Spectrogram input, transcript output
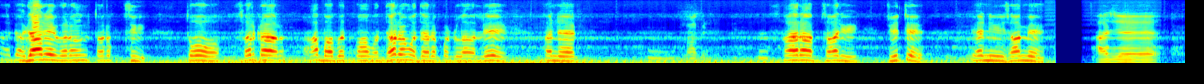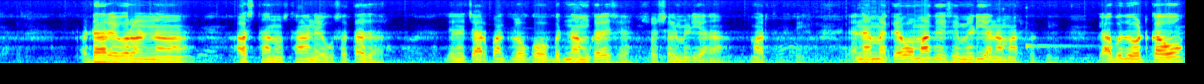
અઢારે વર્ણ તરફથી તો સરકાર આ બાબતમાં વધારેમાં વધારે પગલાં લે અને સારા સારી રીતે એની સામે આજે અઢારે વર્ણના આસ્થાનું સ્થાન એવું સત્તાધાર જેને ચાર પાંચ લોકો બદનામ કરે છે સોશિયલ મીડિયાના મારફતથી. એને અમે કહેવા માગીએ છીએ મીડિયાના મારફતથી કે આ બધું અટકાવો.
